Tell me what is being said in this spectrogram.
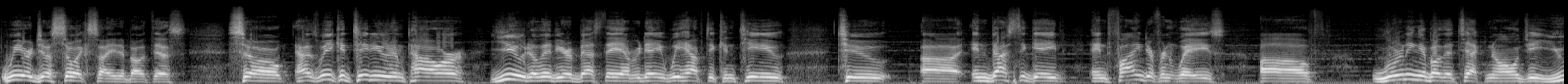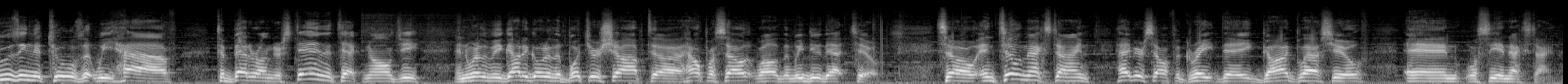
We are just so excited about this. So, as we continue to empower you to live your best day every day, we have to continue to uh, investigate and find different ways of learning about the technology, using the tools that we have to better understand the technology. And whether we got to go to the butcher shop to help us out, well, then we do that too. So until next time, have yourself a great day. God bless you, and we'll see you next time.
